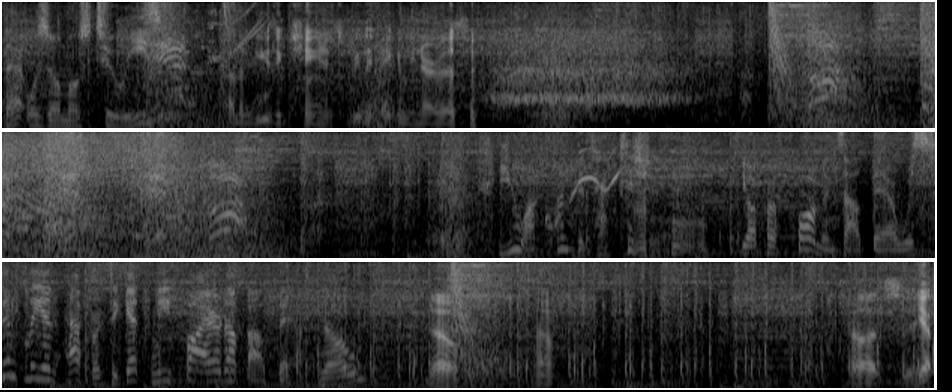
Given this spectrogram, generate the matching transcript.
That was almost too easy. Now the music changed. It's really making me nervous. are quite the tactician. Your performance out there was simply an effort to get me fired up out there, no? No. no. Oh, let's see. Yep,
